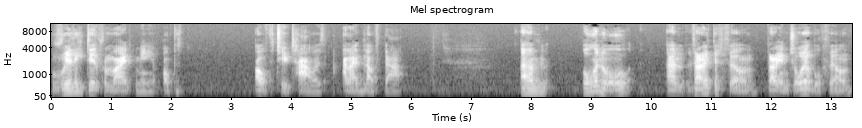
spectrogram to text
really did remind me of the of the two towers and I loved that. Um all in all, um very good film, very enjoyable film.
